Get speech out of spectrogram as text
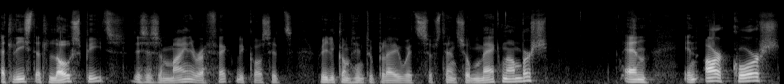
at least at low speeds. This is a minor effect because it really comes into play with substantial Mach numbers. And in our course,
